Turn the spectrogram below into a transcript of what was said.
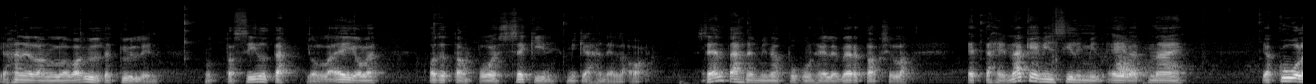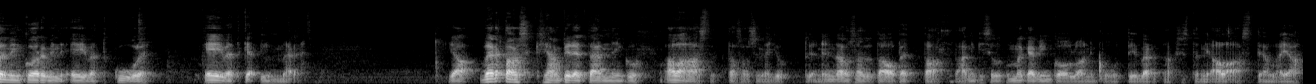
ja hänellä on oleva yltä kyllin, mutta siltä, jolla ei ole, otetaan pois sekin, mikä hänellä on. Sen tähden minä puhun heille vertauksilla, että he näkevin silmin eivät näe, ja kuulevin korvin eivät kuule, eivätkä ymmärrä. Ja vertauksihan pidetään niin kuin ala-astetasoisina juttuja, niin ne osatetaan opettaa. Ainakin silloin kun mä kävin koulua, niin puhuttiin vertauksista niin ala-asteella ja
